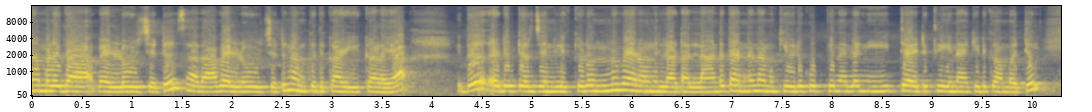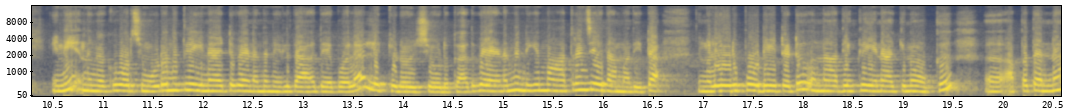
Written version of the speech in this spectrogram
നമ്മളിതാ വെള്ളം ഒഴിച്ചിട്ട് സാധാ വെള്ളം ഒഴിച്ചിട്ട് നമുക്കിത് കഴുകി കളയാം ഇത് ഡിറ്റർജന്റ് ലിക്വിഡ് ഒന്നും വേണമെന്നില്ല കേട്ടോ അല്ലാണ്ട് തന്നെ നമുക്ക് ഈ ഒരു കുപ്പി നല്ല നീറ്റായിട്ട് ക്ലീൻ ആക്കി എടുക്കാൻ പറ്റും. ഇനി നിങ്ങൾക്ക് കുറച്ചും കൂടെ ഒന്ന് ക്ലീൻ ആയിട്ട് വേണമെന്നുണ്ടെങ്കിൽ ഇതാ ഇതേപോലെ ലിക്വിഡ് ഒഴിച്ചു കൊടുക്കുക. അത് വേണമെന്നുണ്ടെങ്കിൽ മാത്രം ചെയ്താൽ മതി കേട്ടോ നിങ്ങൾ ഈ ഒരു പൊടി ഇട്ടിട്ട് ഒന്ന് ആദ്യം ക്ലീൻ ആക്കി നോക്ക്. അപ്പം തന്നെ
